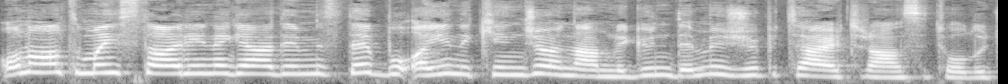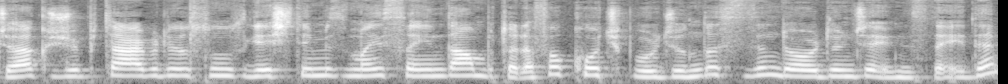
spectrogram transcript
16 Mayıs tarihine geldiğimizde bu ayın ikinci önemli gündemi Jüpiter transiti olacak. Jüpiter biliyorsunuz geçtiğimiz Mayıs ayından bu tarafa Koç burcunda sizin dördüncü evinizdeydi.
